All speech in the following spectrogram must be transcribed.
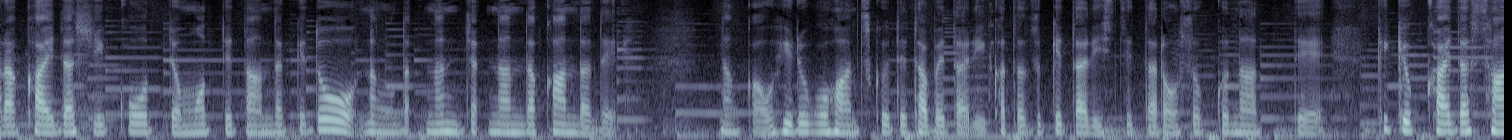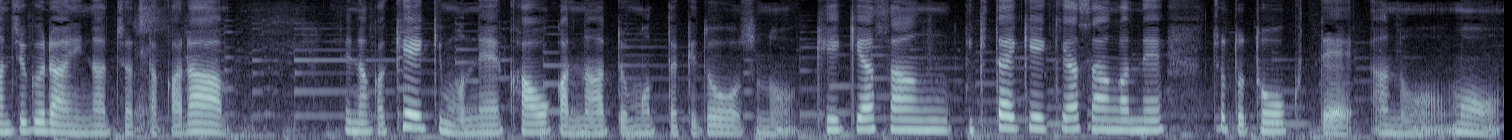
ら買い出し行こうって思ってたんだけどなんだなんじゃなんだかんだでなんかお昼ご飯作って食べたり片付けたりしてたら遅くなって結局買い出し3時ぐらいになっちゃったからでなんかケーキもね買おうかなって思ったけどそのケーキ屋さん行きたいケーキ屋さんがねちょっと遠くてあのも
